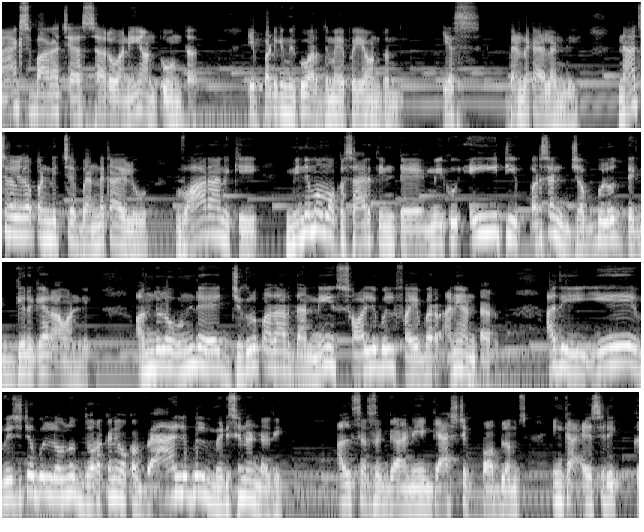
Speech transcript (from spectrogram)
మ్యాథ్స్ బాగా చేస్తారు అని అంటూ ఉంటారు. ఇప్పటికి మీకు అర్థమైపోయే ఉంటుంది. ఎస్ బెండకాయలండి. న్యాచురల్గా పండించే బెండకాయలు వారానికి మినిమం ఒకసారి తింటే మీకు ఎయిటీ పర్సెంట్ జబ్బులు దగ్గరకే రావండి. అందులో ఉండే జిగురు పదార్థాన్ని సాల్యుబుల్ ఫైబర్ అని అంటారు. అది ఏ వెజిటబుల్లోనూ దొరకని ఒక వాల్యుబుల్ మెడిసిన్ అండి అది. అల్సర్స్ కానీ గ్యాస్ట్రిక్ ప్రాబ్లమ్స్ ఇంకా ఎసిడిక్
